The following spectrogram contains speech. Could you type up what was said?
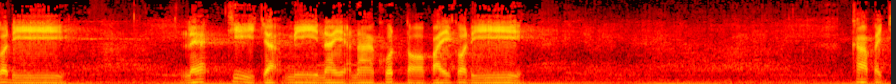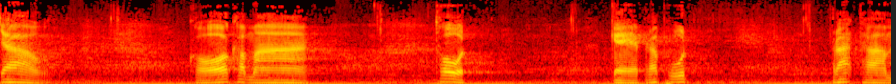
ก็ดี และที่จะมีในอนาคตต่อไปก็ดี ข้าพเจ้า ขอขมา โทษ แก่พระพุทธ พระธรรม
